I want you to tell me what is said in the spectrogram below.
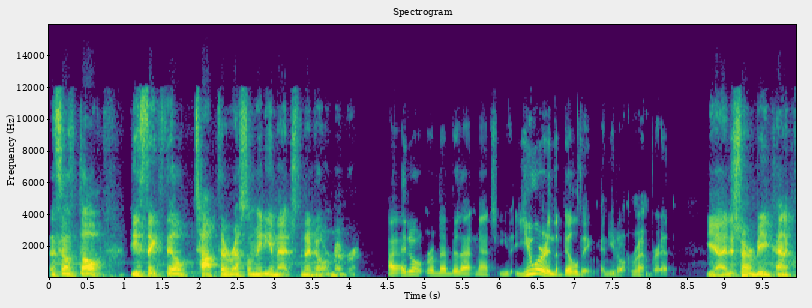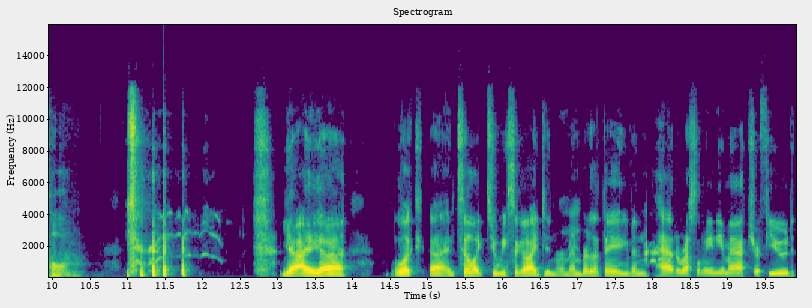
that sounds dull. Do you think they'll top their WrestleMania match that I don't remember? I don't remember that match either. You were in the building and you don't remember it. Yeah, I just remember being kind of cold. Yeah, I uh look uh, until like two weeks ago, I didn't remember that they even had a WrestleMania match or feud.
